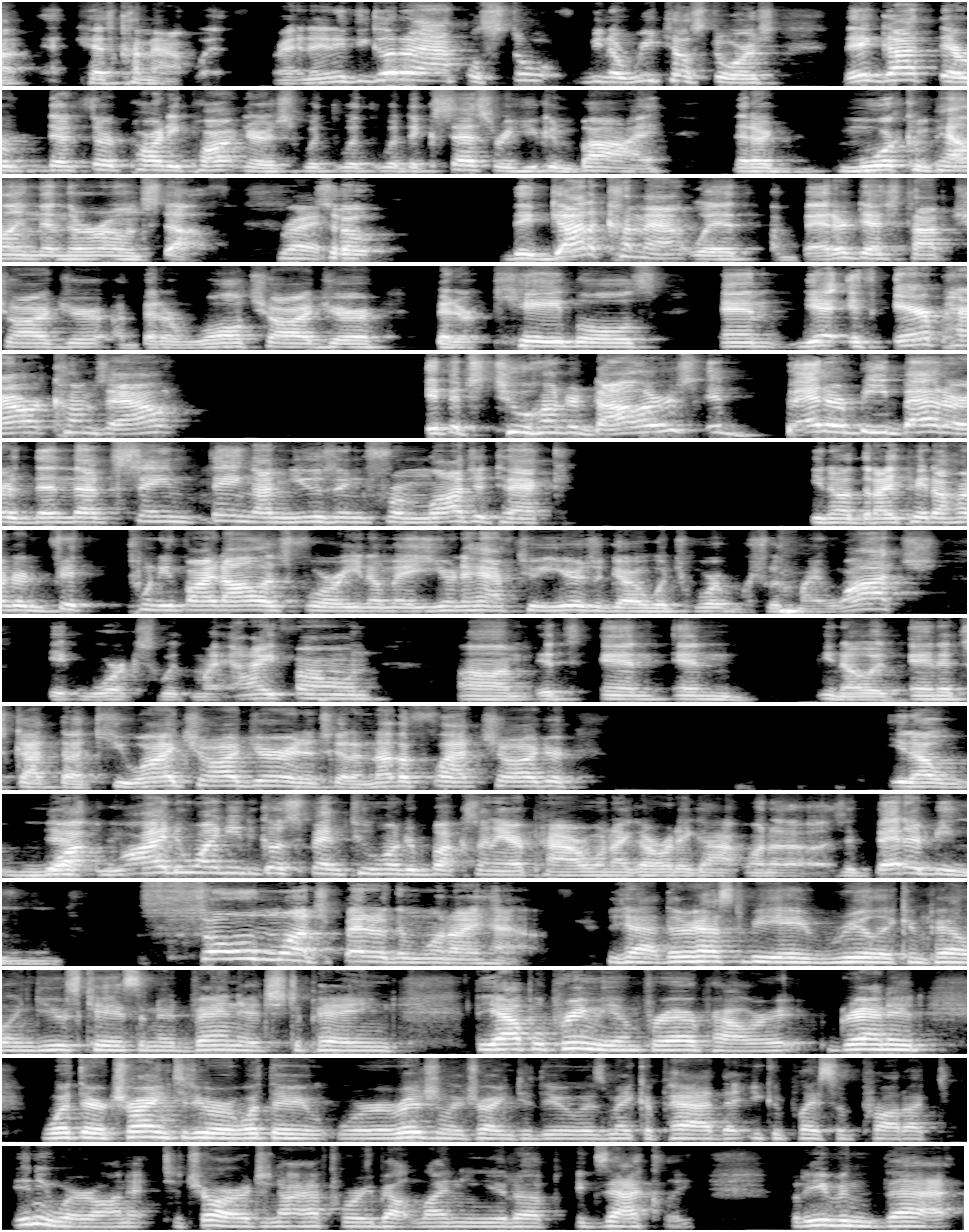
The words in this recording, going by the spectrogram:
has come out with, right? And if you go to Apple store, you know, retail stores, they got their their third party partners with with with accessories you can buy that are more compelling than their own stuff. Right. So they've got to come out with a better desktop charger, a better wall charger, better cables, and yet if Air Power comes out if it's two hundred dollars, it better be better than that same thing I'm using from Logitech. You know that I paid one hundred and twenty-five dollars for. You know, maybe a year and a half, two years ago, which works with my watch. It works with my iPhone. Um, it's and and you know, and it's got the QI charger and it's got another flat charger. You know, why, why do I need to go spend 200 bucks on air power when I already got one of those? It better be so much better than what I have. Yeah, there has to be a really compelling use case and advantage to paying the Apple Premium for AirPower. Granted, what they're trying to do or what they were originally trying to do is make a pad that you could place a product anywhere on it to charge and not have to worry about lining it up exactly. But even that,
